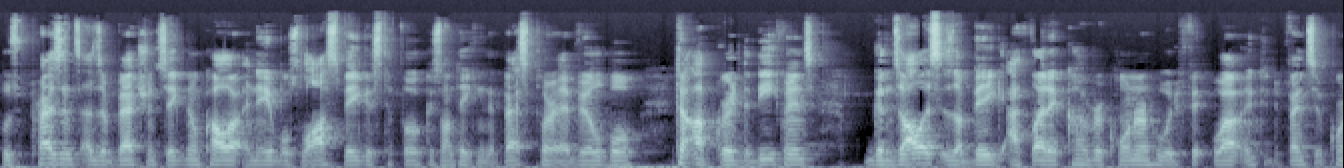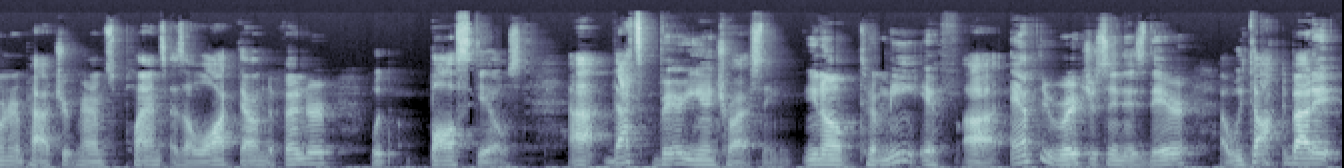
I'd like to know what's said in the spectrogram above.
whose presence as a veteran signal caller enables Las Vegas to focus on taking the best player available to upgrade the defense. Gonzalez is a big athletic cover corner who would fit well into defensive corner Patrick Graham's plans as a lockdown defender with ball skills. Uh, that's very interesting. You know, to me, if uh, Anthony Richardson is there, uh, we talked about it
